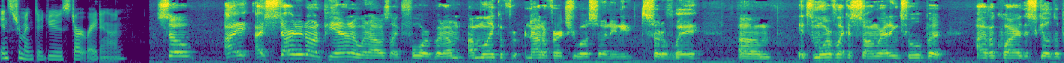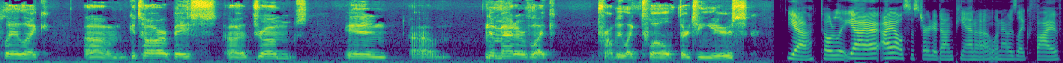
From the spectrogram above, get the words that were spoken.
instrument did you start writing on? So I I started on piano when I was like four, but I'm I'm like a, not a virtuoso in any sort of way. Um, it's more of like a songwriting tool, but I've acquired the skill to play like um, guitar, bass, uh, drums, and um, in a matter of like probably like 12, 13 years. Yeah, totally. Yeah, I, I also started on piano when I was like five.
